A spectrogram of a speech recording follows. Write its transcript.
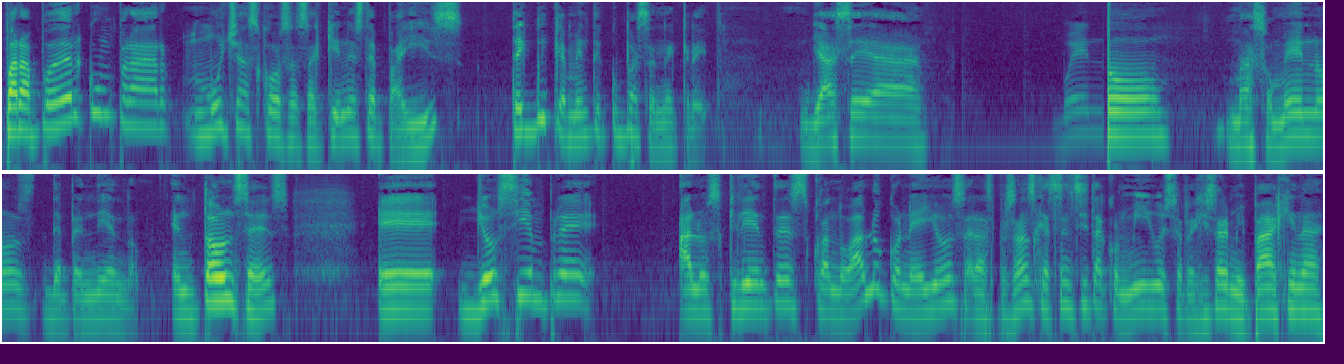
para poder comprar muchas cosas aquí en este país, técnicamente ocupas tener crédito. Ya sea bueno, más o menos, dependiendo. Entonces, eh, yo siempre a los clientes, cuando hablo con ellos, a las personas que hacen cita conmigo y se registran en mi página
